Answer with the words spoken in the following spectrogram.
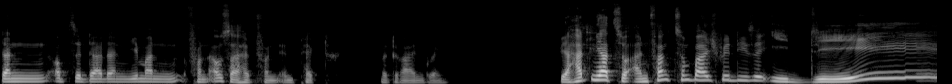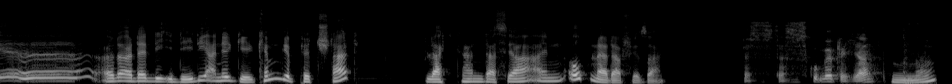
dann, ob sie da dann jemanden von außerhalb von Impact mit reinbringen. Wir hatten ja zu Anfang zum Beispiel diese Idee, äh, oder, oder die Idee, die eine Gilkim gepitcht hat. Vielleicht kann das ja ein Opener dafür sein. Das ist, das ist gut möglich, ja. Ne?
